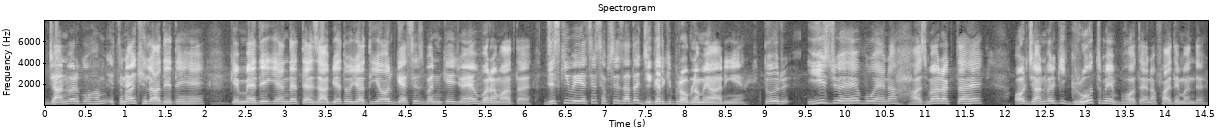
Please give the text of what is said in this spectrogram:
जानवर को हम इतना खिला देते हैं कि मैदे के अंदर तेजाबियत हो जाती है और गैसेस बन के जो है वरम आता है, जिसकी वजह से सबसे ज़्यादा जिगर की प्रॉब्लमें आ रही हैं। तो ईज जो है, वो है ना, हाजमा रखता है और जानवर की ग्रोथ में बहुत है ना, फ़ायदेमंद है।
